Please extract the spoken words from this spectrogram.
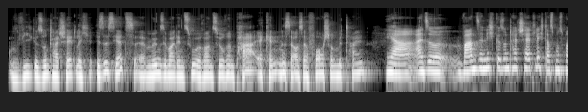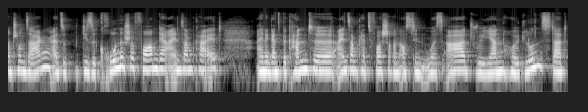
Und wie gesundheitsschädlich ist es jetzt? Äh, mögen Sie mal den Zuhörern und Zuhörern ein paar Erkenntnisse aus der Forschung mitteilen? Ja, also wahnsinnig gesundheitsschädlich, das muss man schon sagen. Also diese chronische Form der Einsamkeit Eine ganz bekannte Einsamkeitsforscherin aus den USA, Julianne Holt-Lundstadt,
